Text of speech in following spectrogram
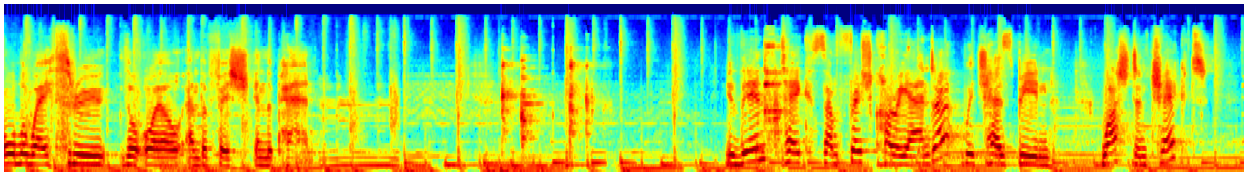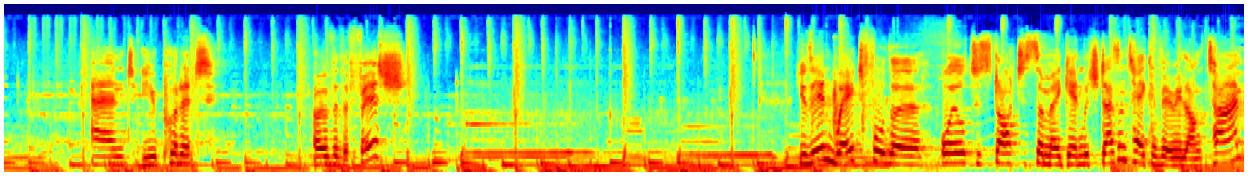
all the way through the oil and the fish in the pan. You then take some fresh coriander, which has been washed and checked, and you put it over the fish. You then wait for the oil to start to simmer again, which doesn't take a very long time.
